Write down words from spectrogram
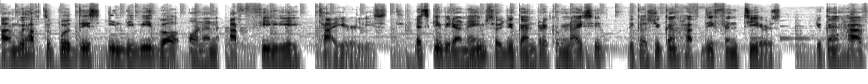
And we have to put this individual on an affiliate tier list. Let's give it a name so you can recognize it because you can have different tiers. You can have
